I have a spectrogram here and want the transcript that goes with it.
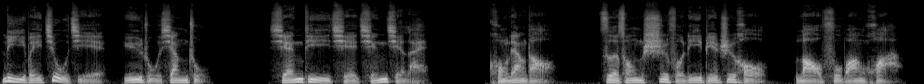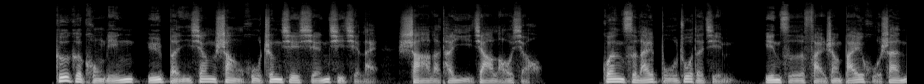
立为救解，与汝相助。贤弟且请起来。孔亮道：“自从师傅离别之后，老父亡化，哥哥孔明与本乡上户争些嫌弃起来，杀了他一家老小。官司来捕捉的紧，因此反上白虎山，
